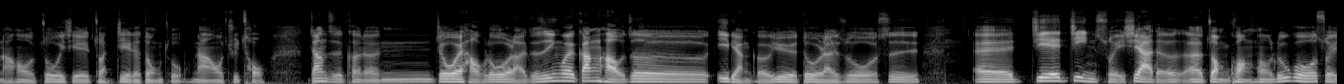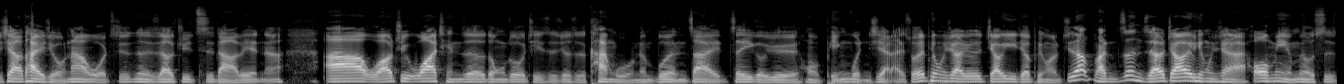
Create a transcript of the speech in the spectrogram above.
然后做一些转介的动作，然后去抽，这样子可能就会好多了。只是因为刚好这一两个月对我来说是。呃，接近水下的呃状况哈，如果我水下太久，那我真的是要去吃大便呢啊！我要去挖钱这个动作，其实就是看我能不能在这一个月吼平稳下来。所谓平稳下来，就是交易就平稳。其实反正只要交易平稳下来，后面有没有事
